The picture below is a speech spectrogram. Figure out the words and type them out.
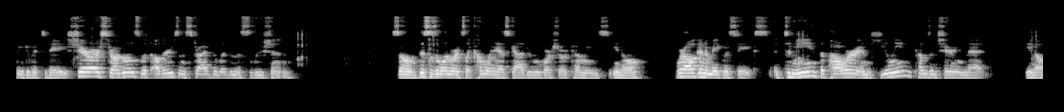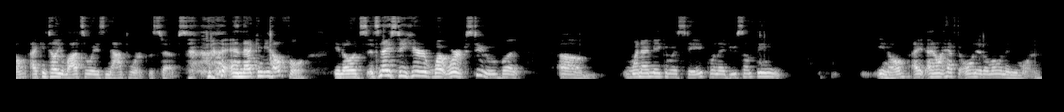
think of it today. Share our struggles with others and strive to live in the solution. So this is the one where it's like, humbly ask God to remove our shortcomings, you know we're all going to make mistakes. To me, the power and the healing comes in sharing that. You know, I can tell you lots of ways not to work the steps and that can be helpful. You know, it's, it's nice to hear what works too, but, um, when I make a mistake, when I do something, you know, I, I don't have to own it alone anymore.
